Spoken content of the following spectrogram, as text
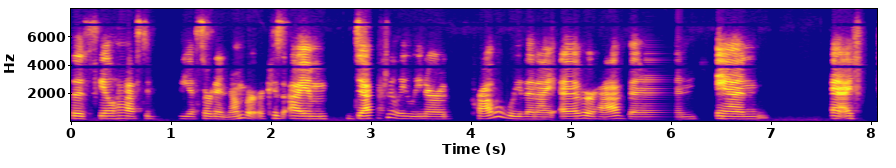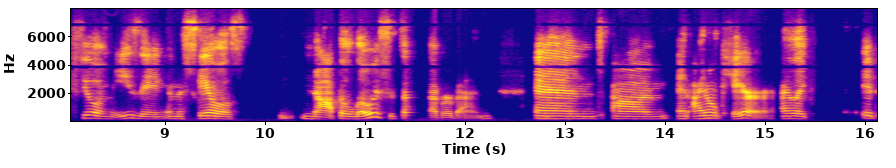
the scale has to be a certain number because I am definitely leaner probably than I ever have been, and and I feel amazing, and the scales not the lowest it's ever been. And um and i don't care. I like it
